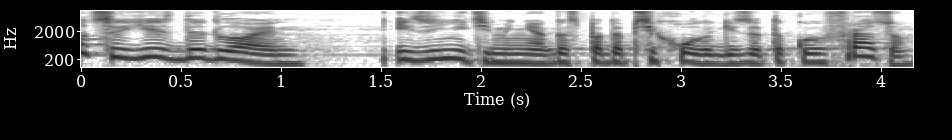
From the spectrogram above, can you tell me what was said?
эмоций есть дедлайн. Извините меня, господа психологи, за такую фразу.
